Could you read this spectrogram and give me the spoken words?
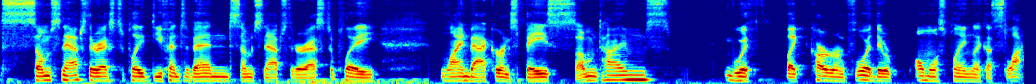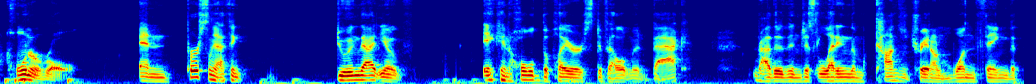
some snaps they're asked to play defensive end, some snaps they're asked to play linebacker in space. Sometimes with like Carter and Floyd, they were almost playing like a slot corner role. And personally, I think doing that, you know, it can hold the player's development back rather than just letting them concentrate on one thing that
